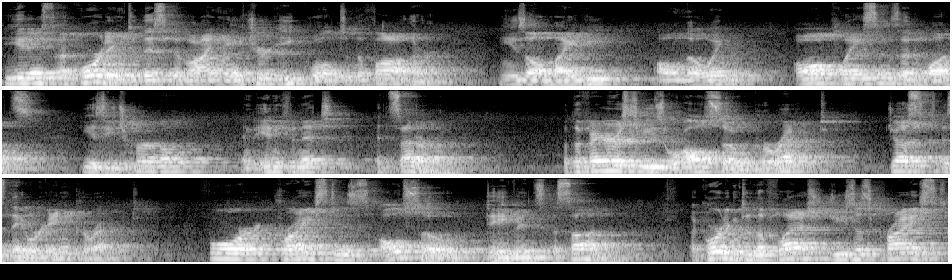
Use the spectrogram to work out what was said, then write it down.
he is, according to this divine nature, equal to the Father. He is almighty, all knowing, all places at once. He is eternal and infinite, etc. But the Pharisees were also correct, just as they were incorrect. For Christ is also David's son. According to the flesh, Jesus Christ,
